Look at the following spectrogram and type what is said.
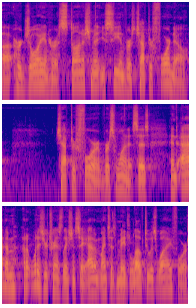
uh, her joy and her astonishment. You see in verse chapter 4 now, chapter 4, verse 1, it says, and Adam, what does your translation say? Adam, mine says, made love to his wife, or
